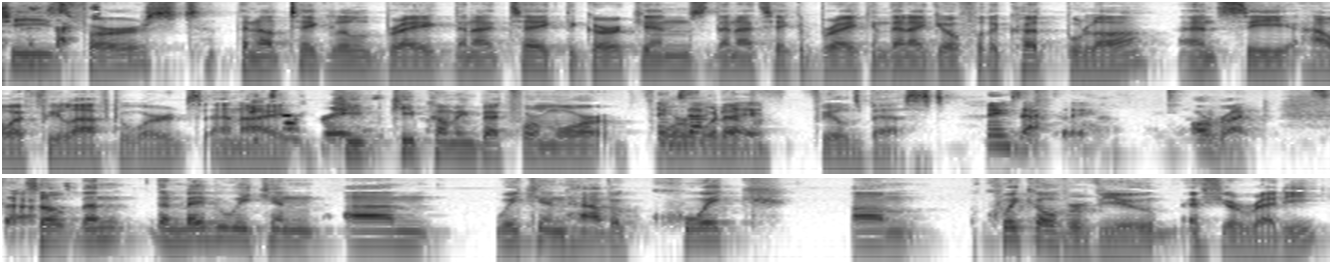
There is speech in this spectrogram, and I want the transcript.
cheese perfection. first, then I'll take a little break, then I take the gherkins, then I take a break, and then I go for the köttbullar and see how I feel afterwards. And exactly. I keep keep coming back for more for exactly. whatever feels best. Exactly. All right. So, so then then maybe we can um, we can have a quick um, quick overview if you're ready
